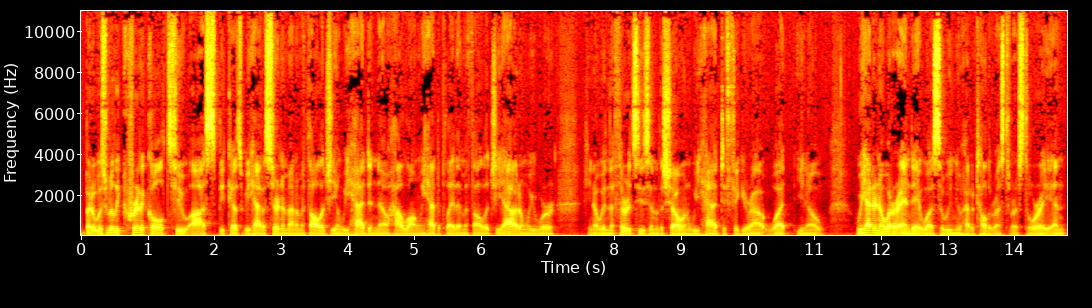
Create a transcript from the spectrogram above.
but it was really critical to us because we had a certain amount of mythology, and we had to know how long we had to play that mythology out. And we were, you know, in the third season of the show, and we had to figure out what you know we had to know what our end date was so we knew how to tell the rest of our story. And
